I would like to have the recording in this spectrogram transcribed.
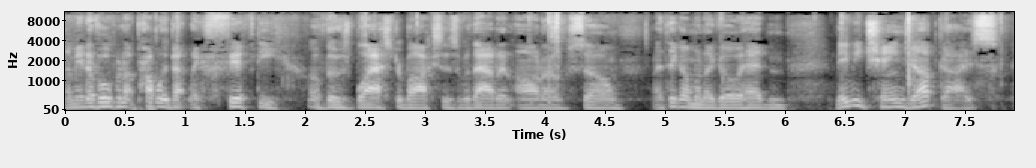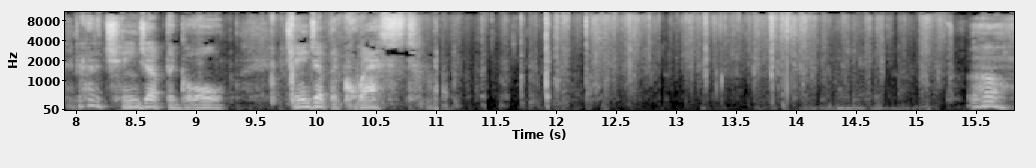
I mean, I've opened up probably about like 50 of those blaster boxes without an auto. So I think I'm going to go ahead and maybe change up, guys. Maybe got to change up the goal, change up the quest. Oh,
